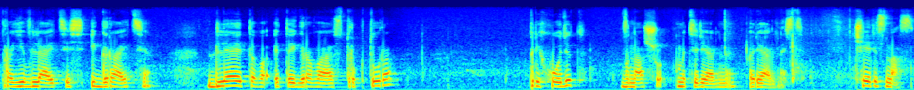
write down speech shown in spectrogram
Проявляйтесь, играйте. Для этого эта игровая структура приходит в нашу материальную реальность через нас.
